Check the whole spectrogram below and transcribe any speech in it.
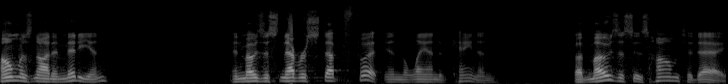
Home was not in Midian. And Moses never stepped foot in the land of Canaan. But Moses is home today.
